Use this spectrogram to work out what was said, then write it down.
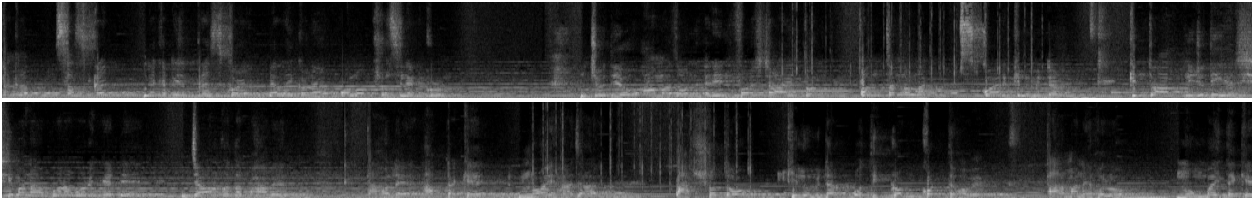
থাকা সাবস্ক্রাইব লেখাটি প্রেস করে বেল আইকনে অল অপশন সিলেক্ট করুন। যদিও আমাজন রেন ফরেস্টের আয়তন পঞ্চান্ন লাখ স্কোয়ার কিলোমিটার, কিন্তু আপনি যদি এর সীমানা বরাবর হেঁটে যাওয়ার কথা ভাবেন তাহলে আপনাকে নয় হাজার পাঁচশত কিলোমিটার অতিক্রম করতে হবে। তার মানে হলো মুম্বাই থেকে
